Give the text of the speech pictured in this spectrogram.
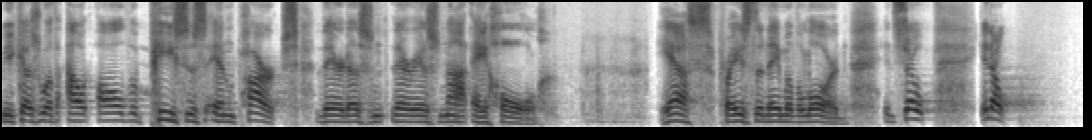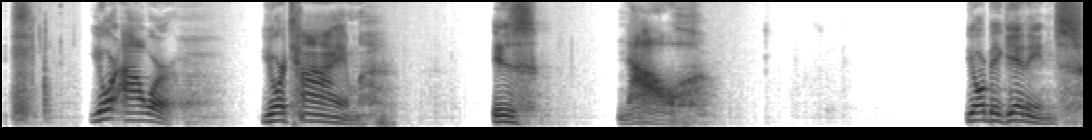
because without all the pieces and parts there doesn't there is not a whole. Yes praise the name of the lord. And so you know your hour your time is now your beginnings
